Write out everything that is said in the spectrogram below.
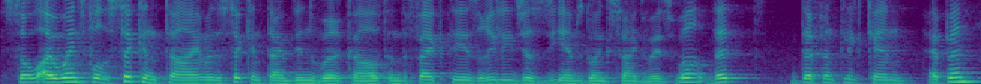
So I went for the second time and the second time didn't work out. And the fact is really just ZM's going sideways. Well, that definitely can happen.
